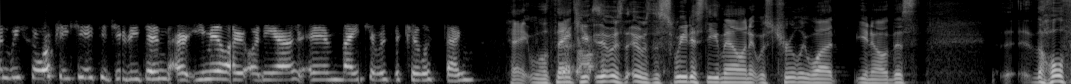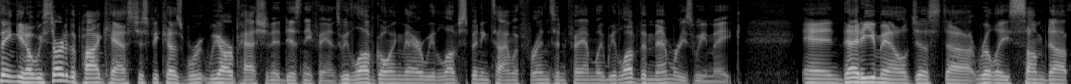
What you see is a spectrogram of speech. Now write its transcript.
and we so appreciated you reading our email out on air, um, Mike. It was the coolest thing. Hey, well, thank That's you. awesome. It was it was the sweetest email, and it was truly what you know. This the whole thing. You know, we started the podcast just because we're, we are passionate Disney fans. We love going there. We love spending time with friends and family. We love the memories we make, and that email just uh, really summed up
